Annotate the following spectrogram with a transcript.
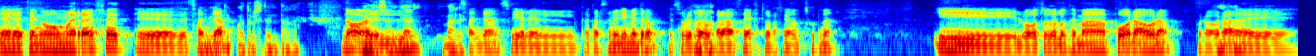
Eh, tengo un RF eh, de Sanyan. 2470, ¿no? No, Ah, de el Sanyan, vale. Sanyan, sí, el, el 14 milímetros, sobre todo Ajá. para hacer fotografía nocturna. Y luego todos los demás, por ahora, por ahora eh,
